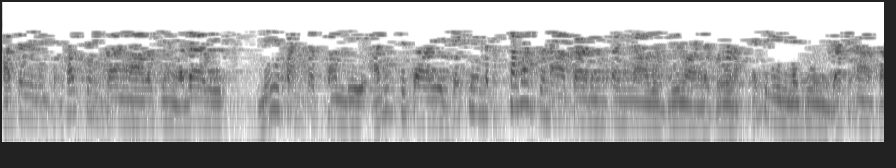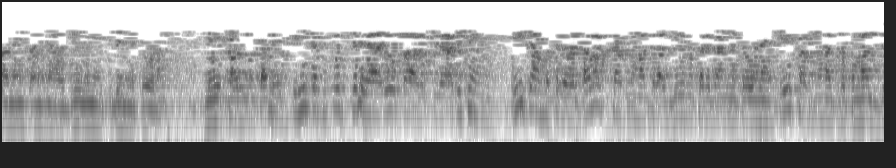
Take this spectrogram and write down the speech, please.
හතරවෙනි පස්වෙනි කාරණාව වශයෙන් වදාළේ මේ පංචස්කන්ධයේ අනිත්‍යතාවය දැකීමට සමත් වන ආකාරයෙන් සංඥාව දිනවන්නට ඕන. එතකින් නැතුව දකින ආකාරයෙන් සංඥාව දිනවන්න දෙන්නට ඕන. මේ කර්ම කමේ පිළිගත් පුත්‍රය ආයෝපාවචරය අධිෂෙන් ඊට අමතරව තවත් කර්ම හතරක් දිනු කරගන්නට ඕන. ඒ කර්ම හතර කොහොමද?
